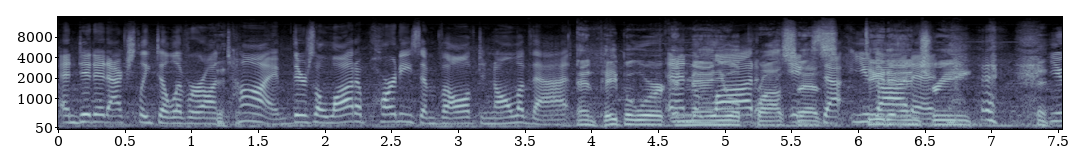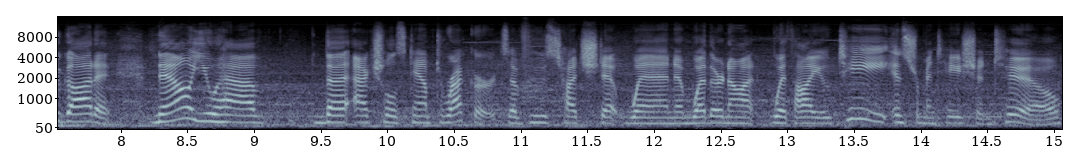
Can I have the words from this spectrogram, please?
And did it actually deliver on time? There's a lot of parties involved in all of that. And paperwork and, and manual process, data entry. you got it. Now you have the actual stamped records of who's touched it when and whether or not with IoT instrumentation too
